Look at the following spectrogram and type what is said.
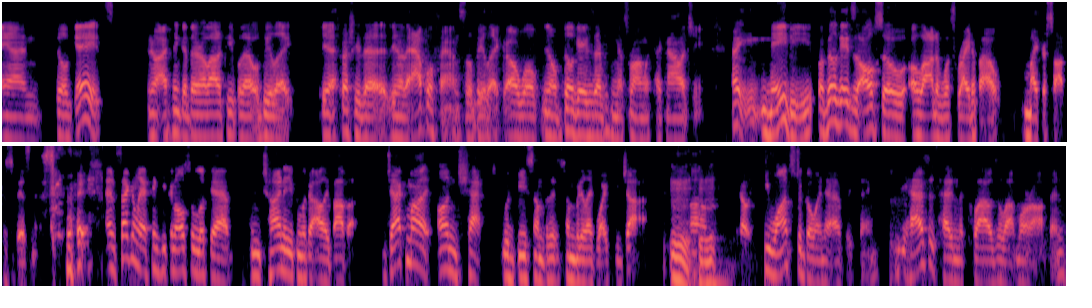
and Bill Gates, you know, I think that there are a lot of people that will be like, yeah, especially the you know the Apple fans, they'll be like, oh well, you know, Bill Gates is everything that's wrong with technology. Right? Maybe, but Bill Gates is also a lot of what's right about Microsoft as a business. Right? And secondly, I think you can also look at in China, you can look at Alibaba. Jack Ma unchecked would be somebody somebody like YT Jia. Mm-hmm. Um, know, he wants to go into everything. He has his head in the clouds a lot more often,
